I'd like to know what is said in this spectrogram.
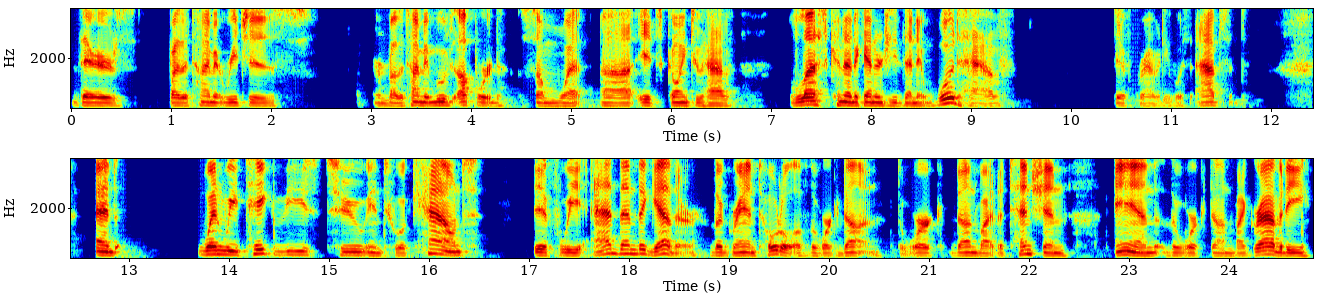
there's, by the time it reaches, or by the time it moves upward somewhat, uh, it's going to have less kinetic energy than it would have if gravity was absent. And when we take these two into account, if we add them together, the grand total of the work done, the work done by the tension and the work done by gravity,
